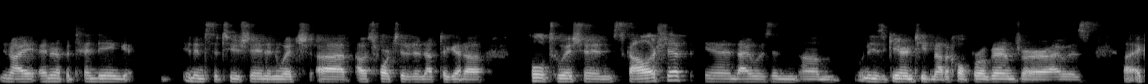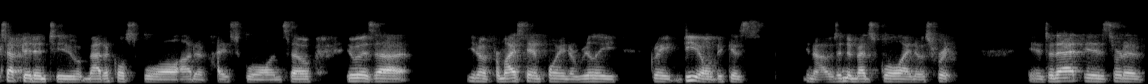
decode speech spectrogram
you know i ended up attending an institution in which uh, i was fortunate enough to get a full tuition scholarship and i was in um, one of these guaranteed medical programs where i was uh, accepted into medical school out of high school. And so it was, uh, you know, from my standpoint, a really great deal because, you know, I was into med school and it was free. And so that is sort of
